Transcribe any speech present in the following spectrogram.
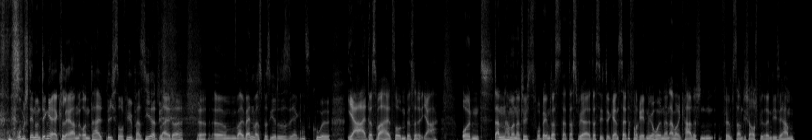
rumstehen und Dinge erklären und halt nicht so viel passiert, leider. ja. ähm, weil wenn was passiert, ist es ja ganz cool. Ja, das war halt so ein bisschen, ja. Und dann haben wir natürlich das Problem, dass, dass wir, dass sie die ganze Zeit davon reden, wir holen einen amerikanischen Filmstar und die Schauspielerin, die sie haben,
